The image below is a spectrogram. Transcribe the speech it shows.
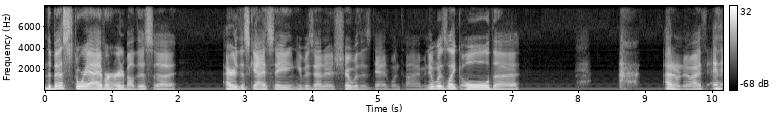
the best story I ever heard about this. Uh, I heard this guy saying he was at a show with his dad one time, and it was like old. Uh, I don't know. I, I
